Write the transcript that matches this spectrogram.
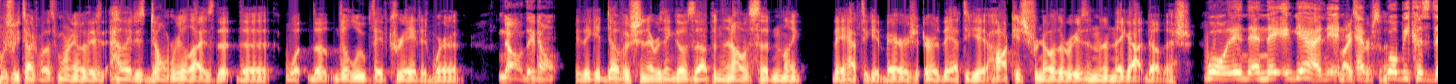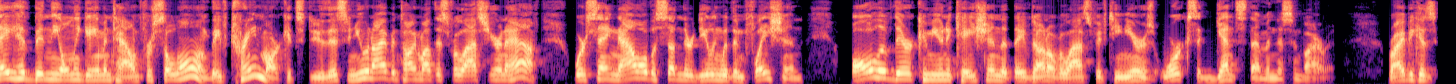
which we talked about this morning, how they just don't realize that the what the the loop they've created, where no, they don't. They get dovish and everything goes up, and then all of a sudden, like they have to get bearish or they have to get hawkish for no other reason than they got dovish. Well, and, and they yeah, and, and, and well because they have been the only game in town for so long. They've trained markets to do this, and you and I have been talking about this for the last year and a half. We're saying now all of a sudden they're dealing with inflation. All of their communication that they've done over the last 15 years works against them in this environment right? Because,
